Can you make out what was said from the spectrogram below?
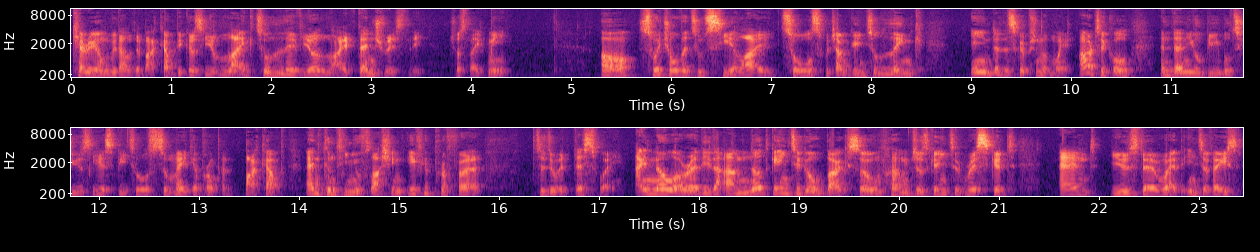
carry on without a backup because you like to live your life dangerously, just like me. Or switch over to CLI tools, which I'm going to link in the description of my article, and then you'll be able to use ESP tools to make a proper backup and continue flashing if you prefer to do it this way. I know already that I'm not going to go back, so I'm just going to risk it and use the web interface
